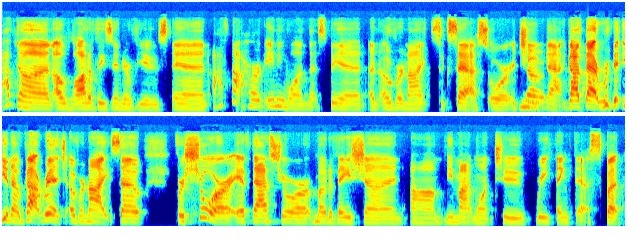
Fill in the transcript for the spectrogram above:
I've done a lot of these interviews and I've not heard anyone that's been an overnight success or achieved no. that, got that, you know, got rich overnight. So for sure, if that's your motivation, um, you might want to rethink this. But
